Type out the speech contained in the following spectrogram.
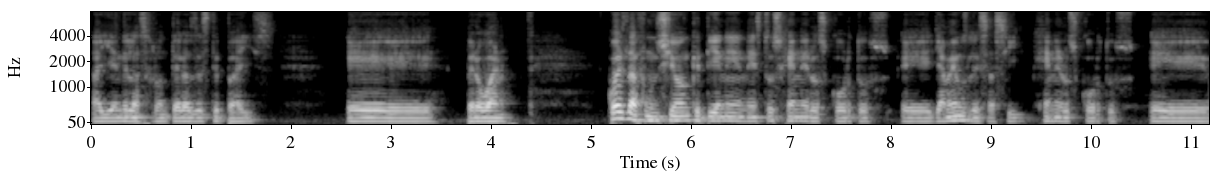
allende las fronteras de este país. Eh, pero bueno, ¿Cuál es la función que tienen estos géneros cortos? Eh, llamémosles así, géneros cortos. Eh,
